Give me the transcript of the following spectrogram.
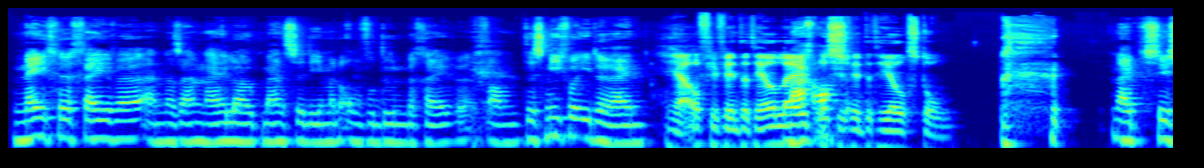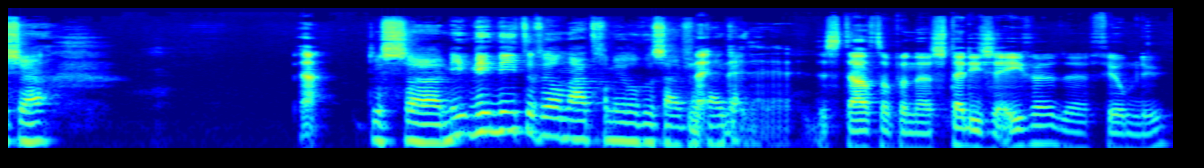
9 geven. En er zijn een hele hoop mensen die hem een onvoldoende geven. Van, het is niet voor iedereen. Ja, of je vindt het heel leuk, of je vindt het heel stom. Nee, precies, ja. Ja. Dus eh, niet, niet, niet te veel naar het gemiddelde cijfer Nee, kijken. nee, nee, nee. Er staat op een eh, steady 7, de film nu.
